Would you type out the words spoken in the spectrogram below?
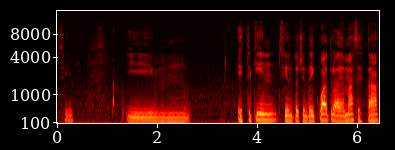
¿sí? y este KIN 184 además está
